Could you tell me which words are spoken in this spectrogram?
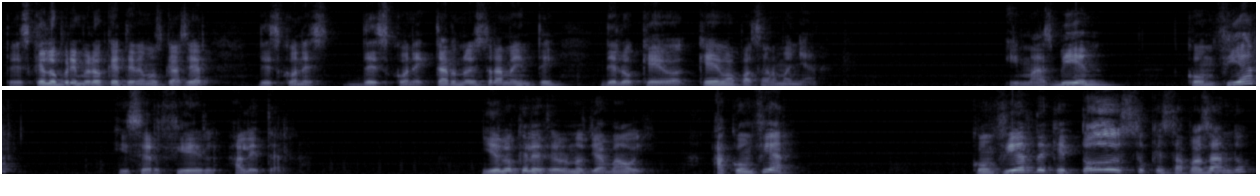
Entonces, ¿qué es lo primero que tenemos que hacer? Desconectar nuestra mente de lo que va a pasar mañana. Y más bien, confiar y ser fiel al Eterno. Y es lo que el Eterno nos llama hoy, a confiar. Confiar de que todo esto que está pasando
